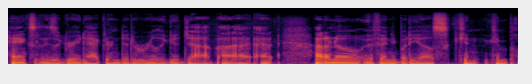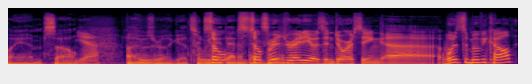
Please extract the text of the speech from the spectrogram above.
Hanks is a great actor and did a really good job. I, I I don't know if anybody else can can play him. So Yeah. uh, it was really good. So we so, did that. In so Bridge Radio is endorsing. Uh, what is the movie called?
